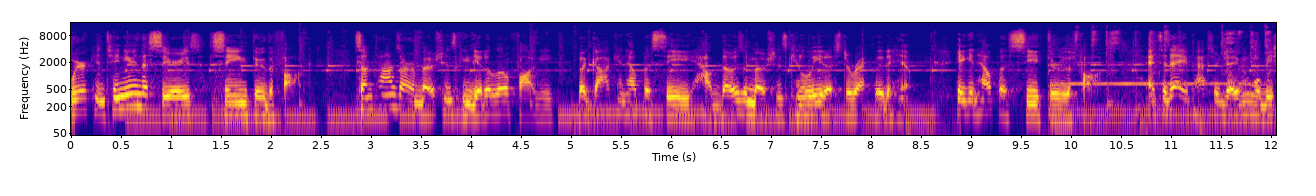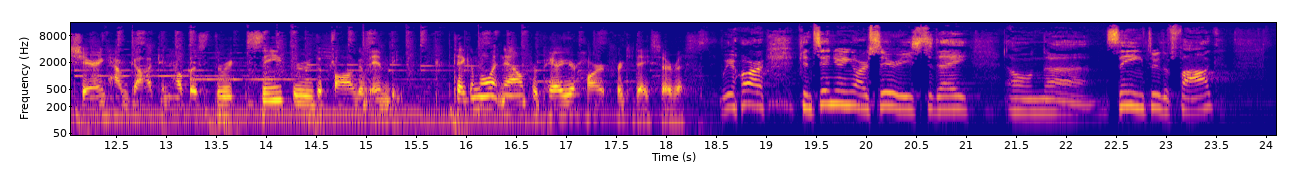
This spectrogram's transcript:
We are continuing the series, Seeing Through the Fog. Sometimes our emotions can get a little foggy, but God can help us see how those emotions can lead us directly to Him. He can help us see through the fog. And today, Pastor David will be sharing how God can help us through, see through the fog of envy. Take a moment now and prepare your heart for today's service. We are continuing our series today on uh, seeing through the fog.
